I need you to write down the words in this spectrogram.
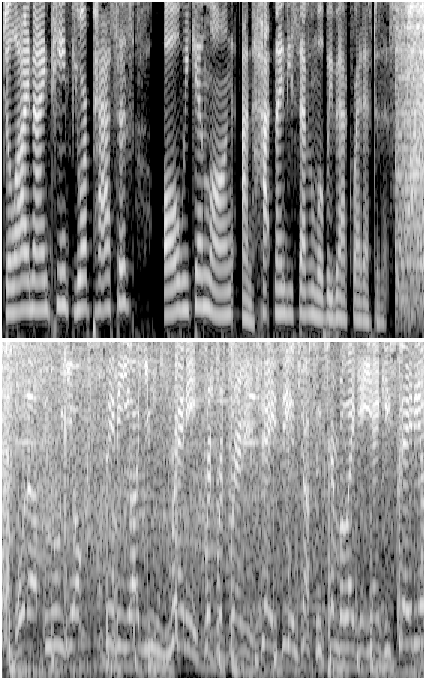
July 19th. Your passes all weekend long on Hot 97. We'll be back right after this. What up, New York City? Are you ready? Ready. Jay Z and Justin Timberlake at Yankee Stadium.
